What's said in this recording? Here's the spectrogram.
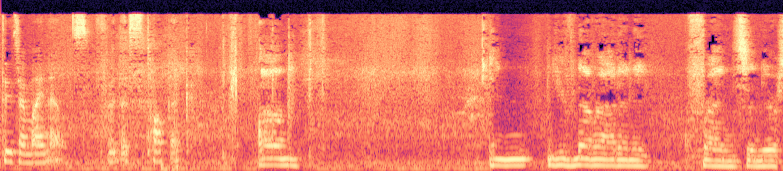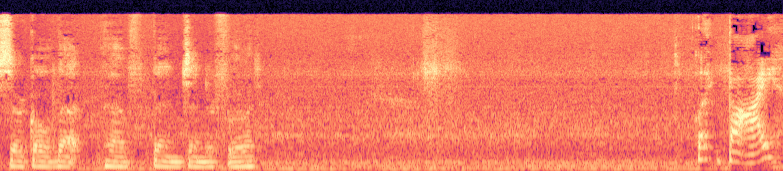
These are my notes for this topic. Um, and you've never had any friends in your circle that have been gender fluid? Like, bi?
